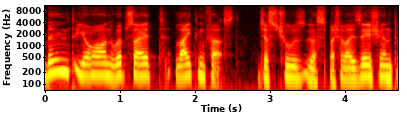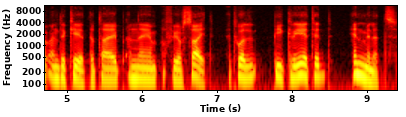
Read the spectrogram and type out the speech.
Build your own website lightning fast. Just choose the specialization to indicate the type and name of your site. It will be created in minutes.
